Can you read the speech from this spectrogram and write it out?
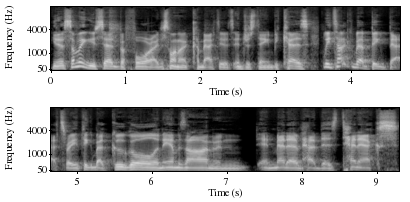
You know, something you said before, I just want to come back to. It's interesting because we talk about big bets, right? You think about Google and Amazon and and Meta have had this 10x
